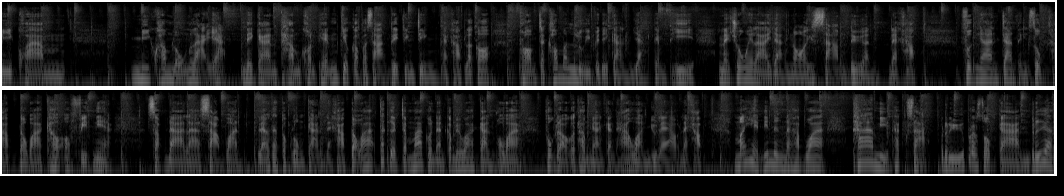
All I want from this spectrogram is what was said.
มีความมีความหลงไหลอะในการทำคอนเทนต์เกี่ยวกับภาษาอังกฤษจริงๆนะครับแล้วก็พร้อมจะเข้ามาลุยไปด้วยกันอย่างเต็มที่ในช่วงเวลาอย่างน้อย 3 เดือนนะครับ ฝึกงานจันทร์ถึงศุกร์ครับ แต่ว่าเข้าออฟฟิศเนี่ยสัปดาห์ละ 3 วัน แล้วแต่ตกลงกันนะครับ แต่ว่าถ้าเกิดจะมากกว่านั้นก็ไม่ว่ากัน เพราะว่าพวกเราก็ทำงานกัน 5 วันอยู่แล้วนะครับมาเห็นนิดนึงนะครับว่า ถ้ามีทักษะหรือประสบการณ์เรื่อง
